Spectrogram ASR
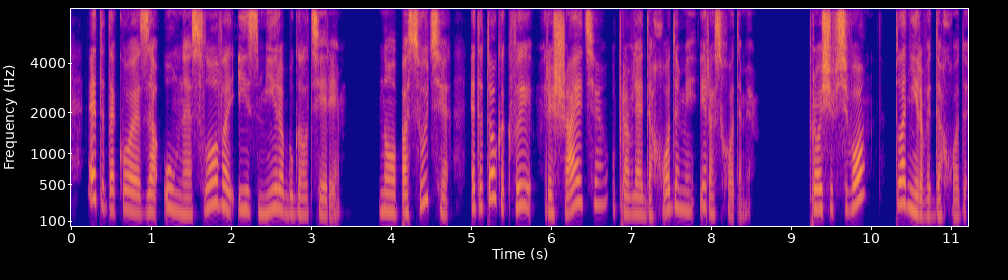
— это такое заумное слово из мира бухгалтерии. Но, по сути, это то, как вы решаете управлять доходами и расходами. Проще всего планировать доходы,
